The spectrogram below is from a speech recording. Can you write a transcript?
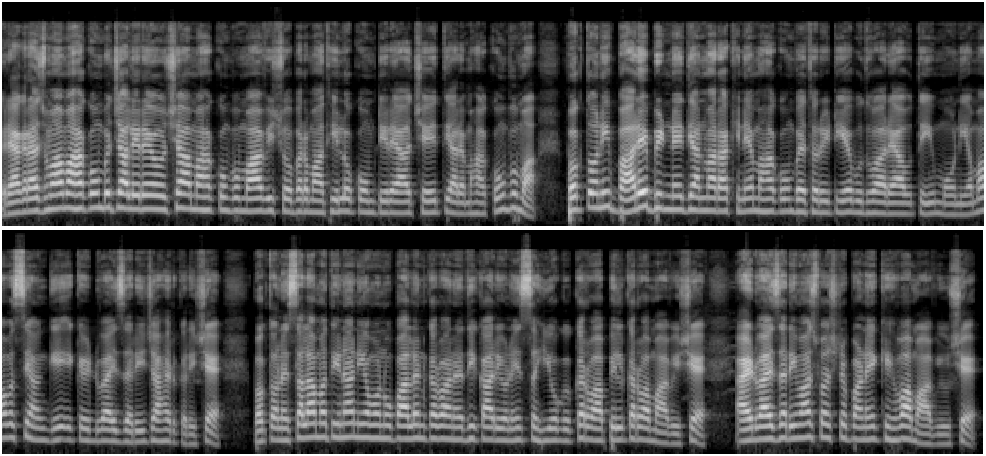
પ્રયાગરાજમાં મહાકુંભ ચાલી રહ્યો છે. આ મહાકુંભમાં વિશ્વભરમાંથી લોકો ઉમટી રહ્યા છે. ત્યારે મહાકુંભમાં ભક્તોની ભારે ભીડને ધ્યાનમાં રાખીને મહાકુંભ એથોરિટીએ બુધવારે આવતી મૌની અમાવસ્યા અંગે એક એડવાઇઝરી જાહેર કરી છે. ભક્તોને સલામતીના નિયમોનું પાલન કરવા અને અધિકારીઓને સહયોગ કરવા અપીલ કરવામાં આવી છે. આ એડવાઇઝરીમાં સ્પષ્ટપણે કહેવામાં આવ્યું છે.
